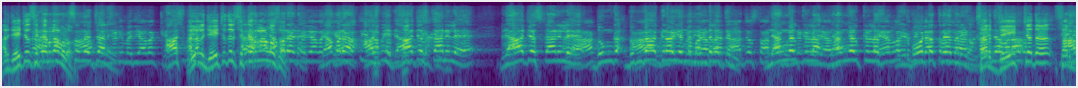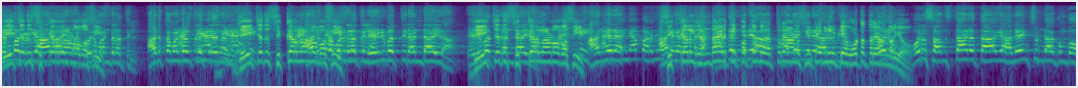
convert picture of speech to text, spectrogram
അല്ല ജയിച്ചത് സിക്കറിലാണല്ലോ. അല്ലല്ല ജയിച്ചതിൽ സിക്കറിലാണല്ലോ ഞാൻ ഞാൻ പറയാം ആശ്മി രാജസ്ഥാനിലെ രാജസ്ഥാനിലെ ദുംഗ ദുംഗാഗ്ര എന്ന മണ്ഡലത്തിൽ ഞങ്ങൾക്കുള്ള ഞങ്ങൾക്കുള്ള വോട്ട് എത്രയെന്നറിയോ സർ, ജയിച്ചത് സർ, ജയിച്ചത് സിക്കറിലാണോ ഒരു വസീഫ്? മണ്ഡലത്തിൽ. അടുത്ത മണ്ഡലത്തിൽ എത്രയെന്നറിയോ ജയിച്ചത് സിക്കറിലാണോ വസീം മണ്ഡലത്തിൽ എഴുപത്തിരണ്ടായിരം. ജയിച്ചത് സിക്കറിലാണോ വസീഫ്? അങ്ങനെ ഞാൻ പറഞ്ഞു. സിക്കറിൽ രണ്ടായിരത്തി പത്തൊമ്പത് എത്രയാണ് സി പി എമ്മിന് കിട്ടിയ വോട്ട് എത്രയാണെന്നറിയോ ഒരു- ഒരു സംസ്ഥാനത്താകെ അലയൻസ് ഉണ്ടാക്കുമ്പോ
